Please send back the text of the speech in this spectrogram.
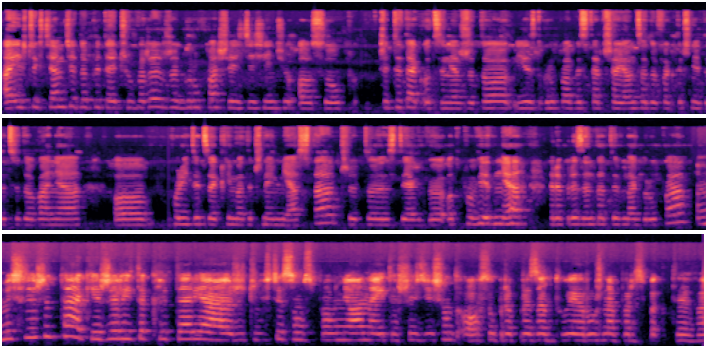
A jeszcze chciałam Cię dopytać, czy uważasz, że grupa 60 osób, czy Ty tak oceniasz, że to jest grupa wystarczająca do faktycznie decydowania o polityce klimatycznej miasta? Czy to jest jakby odpowiednia, reprezentatywna grupa? Myślę, że tak. Jeżeli te kryteria rzeczywiście są spełnione i te 60 osób reprezentuje różne perspektywy,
